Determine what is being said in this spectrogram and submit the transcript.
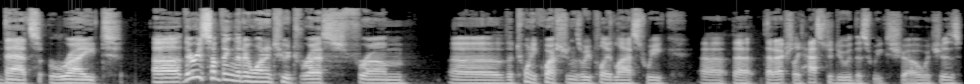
That's right. Uh, there is something that I wanted to address from uh, the 20 questions we played last week uh, that, that actually has to do with this week's show, which is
